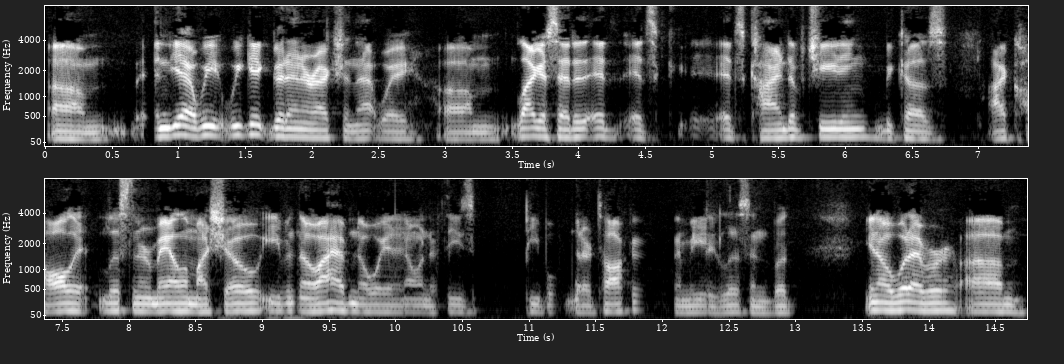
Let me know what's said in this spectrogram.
Um, and yeah, we, we get good interaction that way. Um, like I said, it, it, it's it's kind of cheating because I call it listener mail on my show, even though I have no way of knowing if these people that are talking to me listen. But you know, whatever. Um,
